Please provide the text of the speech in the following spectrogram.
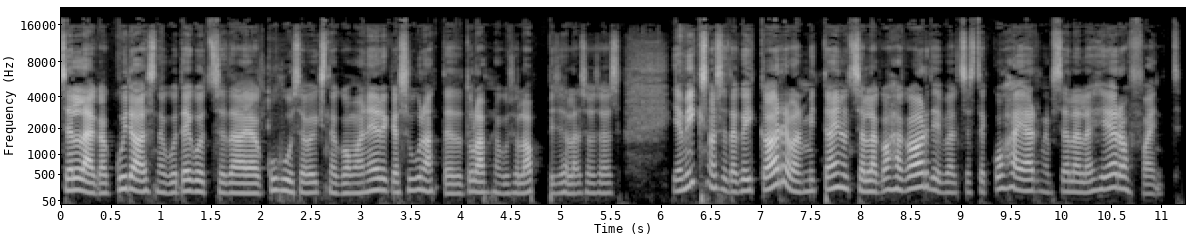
sellega, kuidas nagu tegutseda ja kuhu sa võiks nagu oma energia suunata ja ta tuleb nagu sulle appi selles osas. ja miks ma seda kõike arvan, mitte ainult selle kahe kaardi pealt, sest et kohe järgneb sellele hierofant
